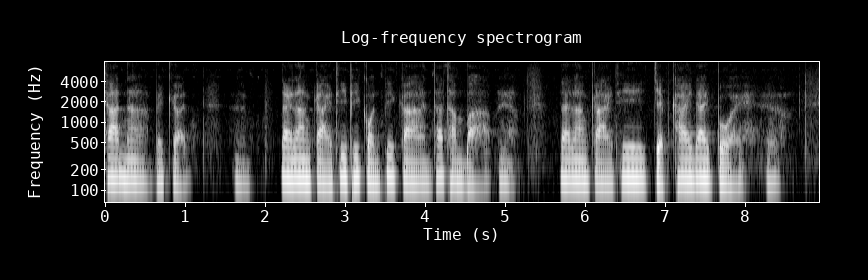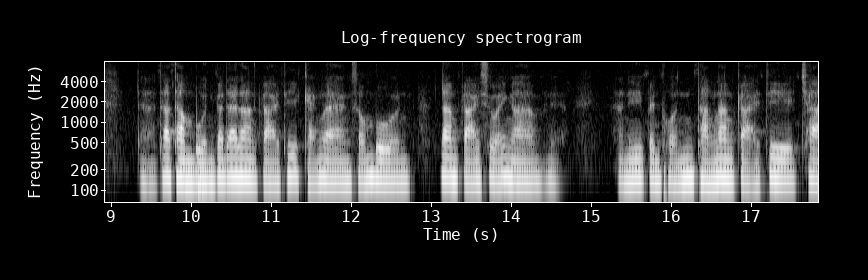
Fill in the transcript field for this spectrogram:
ชาติหน้าไปเกิด ได้ร่างกายที่พิกลพิการถ้าทำบาปเนี่ยได้ร่างกายที่เจ็บไข้ได้ป่วย แต่ถ้าทำบุญก็ได้ร่างกายที่แข็งแรงสมบูรณ์ ร่างกายสวยงามเนี่ย อันนี้เป็นผลทางร่างกายที่ช้า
